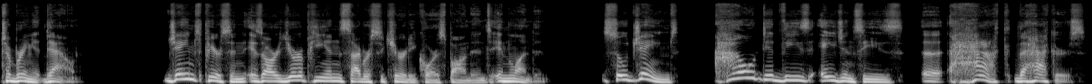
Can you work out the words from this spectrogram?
to bring it down. James Pearson is our European cybersecurity correspondent in London. So, James, how did these agencies uh, hack the hackers?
